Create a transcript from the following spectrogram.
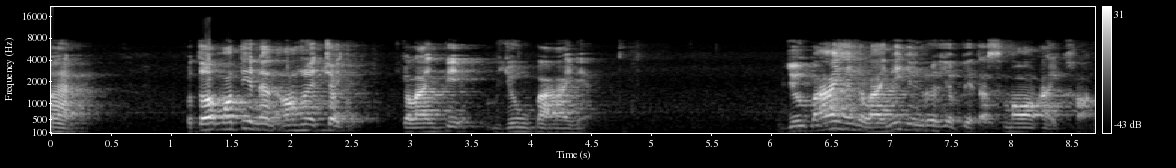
បាទបន្ទាប់មកទៀតអ្នកអស់គ្នាចុចកន្លែងពាក្យ view by នេះ view by ហើយកន្លែងនេះយើងរើសយកពាក្យថា small icon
